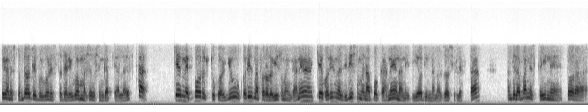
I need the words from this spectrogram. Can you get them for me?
Πήγαμε στον τότε Υπουργό Εσωτερικών, μας έδωσαν κάποια άλλα λεφτά και με πόρους του χωριού, χωρίς να φορολογήσουμε κανένα και χωρίς να ζητήσουμε από κανέναν ιδιώτη να μας δώσει λεφτά. Αντιλαμβάνεστε, είναι τώρα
